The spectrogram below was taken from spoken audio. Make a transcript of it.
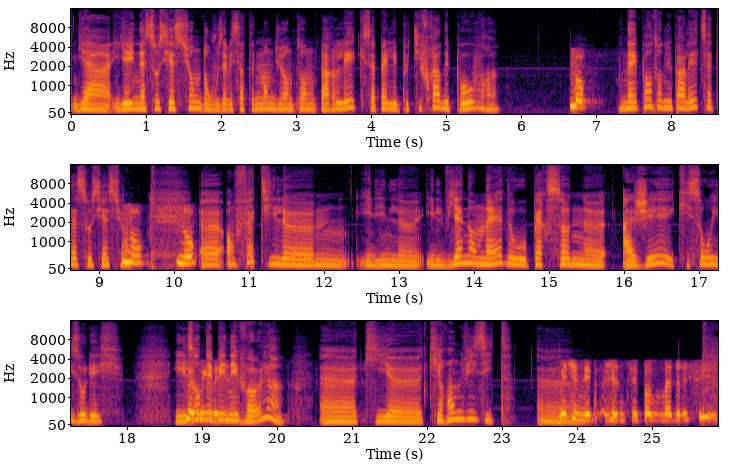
il y a, il y a une association dont vous avez certainement dû entendre parler qui s'appelle les Petits Frères des Pauvres. Non, Vous n'avez pas entendu parler de cette association? Non, non. Euh, en fait, ils, euh, ils, ils, euh, ils viennent en aide aux personnes âgées et qui sont isolées. Et ils Mais ont oui, des bénévoles euh, qui, qui rendent visite. Euh, Mais je, je ne sais pas où m'adresser.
